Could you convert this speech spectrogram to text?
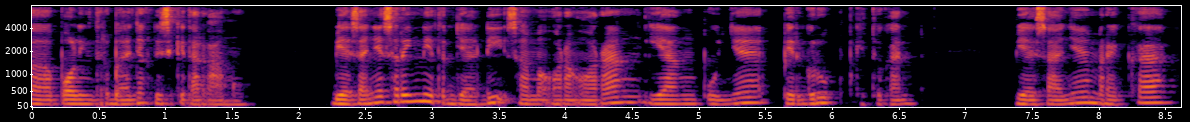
uh, polling terbanyak di sekitar kamu. Biasanya sering nih terjadi sama orang-orang yang punya peer group gitu kan. Biasanya mereka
